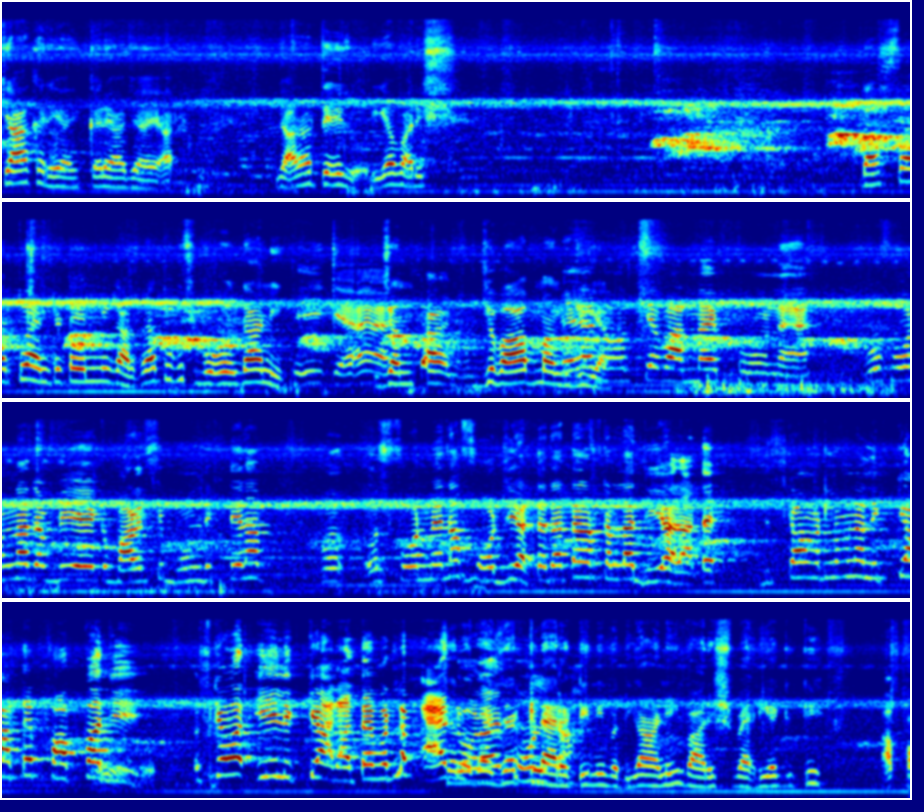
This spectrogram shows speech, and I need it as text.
क्या करे करे जाए यार ज़्यादा तेज़ हो रही है बारिश दस सर तो एंटरटेन नहीं कर रहा तू कुछ बोलता नहीं। ठीक है। जनता जवाब मांग रही है। उसके बाद ना एक फ़ोन है। वो फ़ोन ना जब भी एक बारिश की बूंद दिखती है ना उस फ़ोन में ना फोर जी हटा जाता है और कल्ला जी आ जाता है जिसका मतलब ना लिख के आते पापा जी। उसके बाद ई लिख के आ जाता है मतलब ऐड हो रहा है क्लैरिटी नहीं बढ़िया आनी बारिश बह रही है क्योंकि आप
